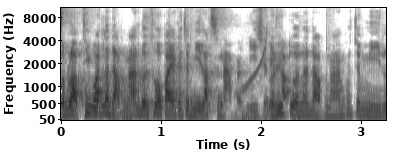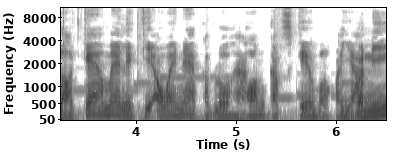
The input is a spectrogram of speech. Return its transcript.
สำหรับที่วัดระดับน้ำโดยทั่วไปก็จะมีลักษณะแบบนี้ใช่ไหโดมยคที่รับตัวระดับน้ำก็จะมีหลอดแก้วแม่เหล็กที่เอาไว้แนบกับโลหะพร้อมกับสเกลบอกระยะ วันนี้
